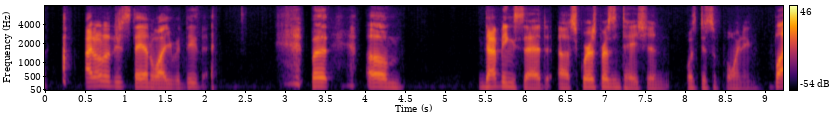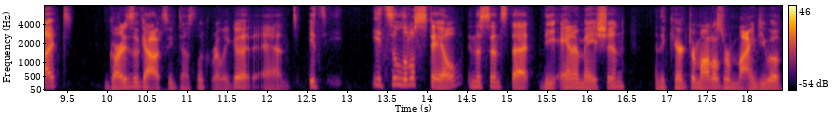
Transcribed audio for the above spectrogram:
I don't understand why you would do that. But um, that being said, uh, Square's presentation was disappointing, but Guardians of the Galaxy does look really good, and it's it's a little stale in the sense that the animation and the character models remind you of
